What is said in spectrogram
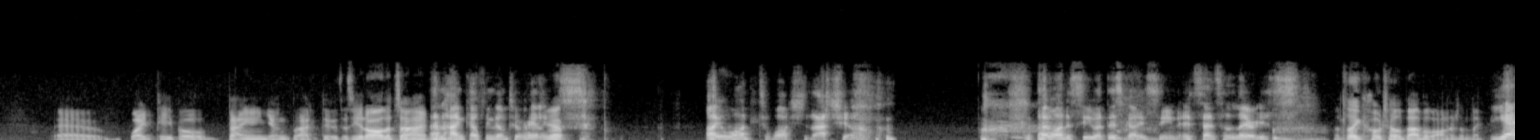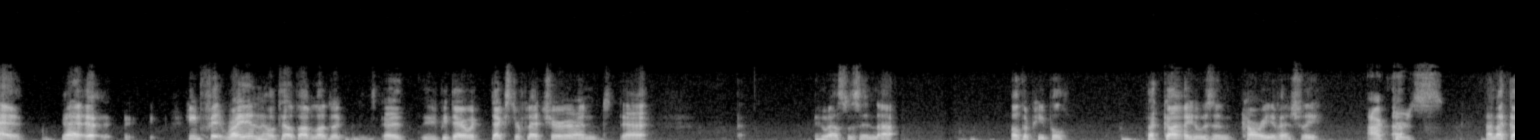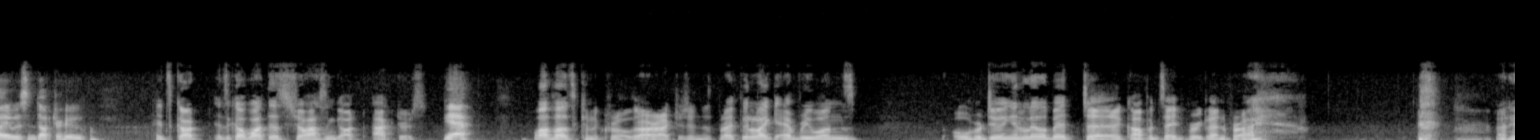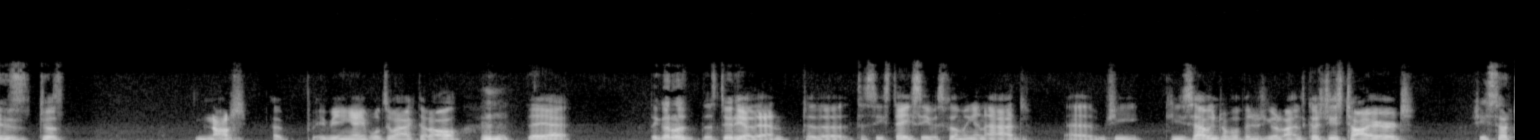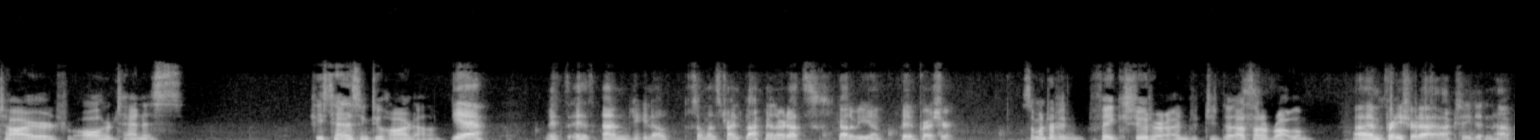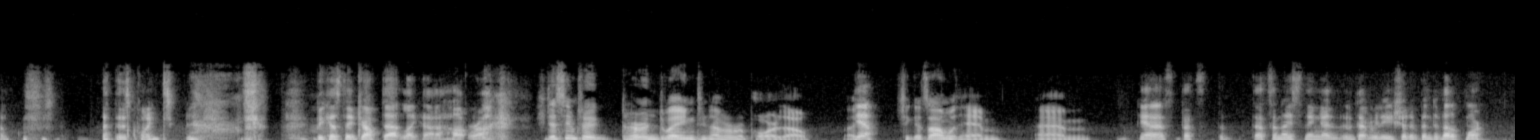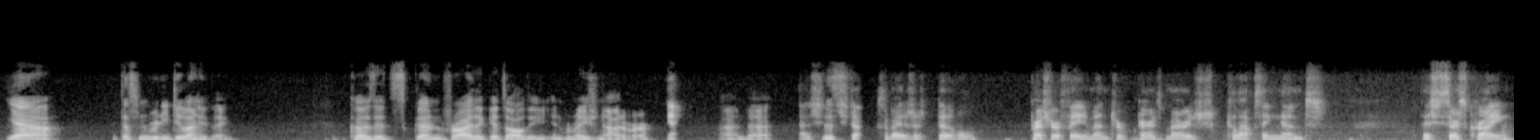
uh, white people banging young black dudes. I see it all the time. And handcuffing them to railings. Yep. I want to watch that show. I want to see what this guy's seen. It sounds hilarious. It's like Hotel Babylon or something. Yeah, yeah. Uh, he'd fit right in Hotel Babylon. Like, uh, he'd be there with Dexter Fletcher and uh, who else was in that? Other people. That guy who was in Corrie eventually. Actors and that guy who was in Doctor Who. It's got it's got what this show hasn't got actors. Yeah. Well, I thought it's kind of cruel. There are actors in this, but I feel like everyone's overdoing it a little bit to compensate for Glenn Frey and his just not uh, being able to act at all. Mm. They uh, they go to the studio then to the to see Stacy was filming an ad Um, she she's having trouble finishing her lines because she's tired. She's so tired from all her tennis. She's tennising too hard, Alan. Yeah, it's, it's and you know someone's trying to blackmail her. That's got to be a bit of pressure. Someone tried to fake shoot her, and she, that's not a problem. I'm pretty sure that actually didn't happen at this point because they dropped that like a hot rock. She does seem to. Her and Dwayne seem to have a rapport, though. Like, Yeah. she gets on with him. Um, Yeah, that's that's that's a nice thing and that really should have been developed more. yeah, it doesn't really do anything because it's Glenn Frey that gets all the information out of her. Yeah. and uh, And she, This- she talks about it, the whole pressure of fame and her parents' marriage collapsing, and then she starts crying.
